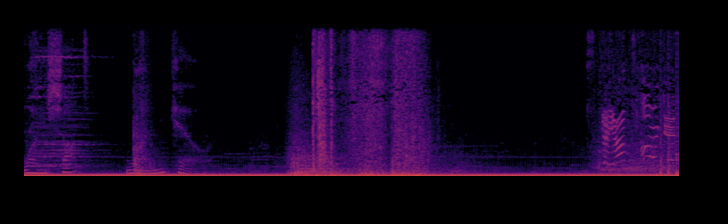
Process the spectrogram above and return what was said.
One shot, one kill. Stay on target!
